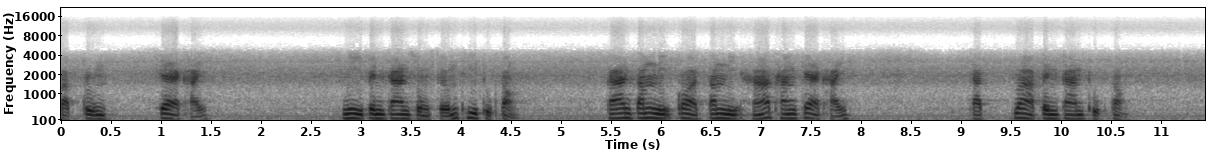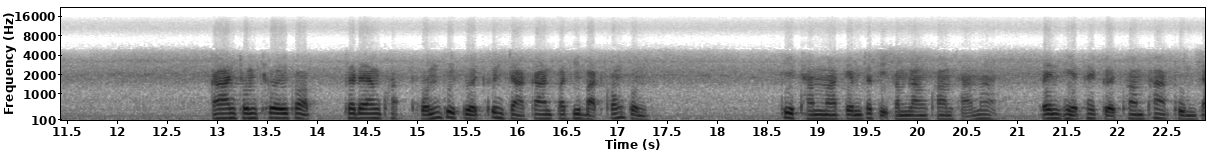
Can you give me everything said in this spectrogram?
ปรับปรุง แก้ไข นี่เป็นการส่งเสริมที่ถูกต้อง การตำหนิก็ตำหนิหาทางแก้ไข จัดว่าเป็นการถูกต้อง การชมเชยก็แสดงผลที่เกิดขึ้นจากการปฏิบัติของตน ที่ทำมาเต็มสติกำลังความสามารถ เป็นเหตุให้เกิดความภาคภูมิใจ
